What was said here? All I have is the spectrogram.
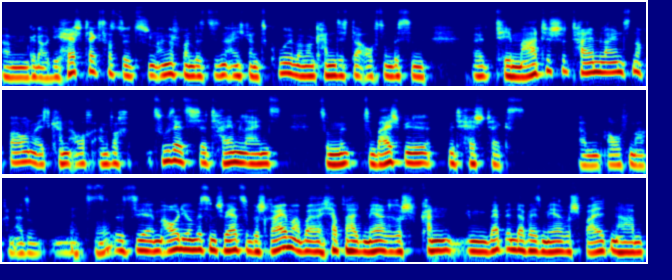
Ähm, genau, die Hashtags hast du jetzt schon angesprochen, das, die sind eigentlich ganz cool, weil man kann sich da auch so ein bisschen äh, thematische Timelines noch bauen, weil ich kann auch einfach zusätzliche Timelines zum, zum Beispiel mit Hashtags ähm, aufmachen. Also jetzt mhm. ist ja im Audio ein bisschen schwer zu beschreiben, aber ich habe halt mehrere, kann im Webinterface mehrere Spalten haben.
